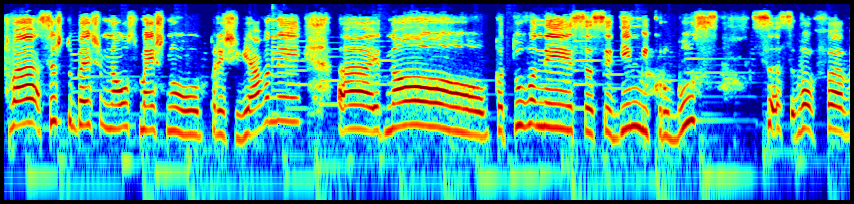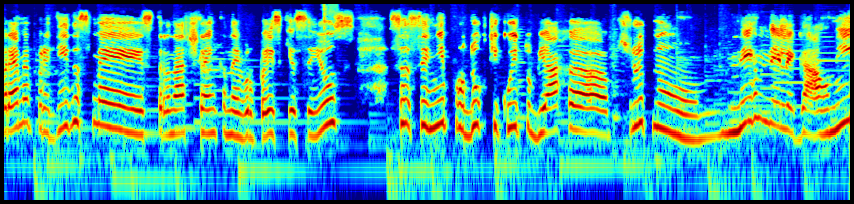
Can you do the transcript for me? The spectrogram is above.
Това също беше много смешно преживяване. Едно пътуване с един микробус с, в време преди да сме страна членка на Европейския съюз, с едни продукти, които бяха абсолютно не, нелегални.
